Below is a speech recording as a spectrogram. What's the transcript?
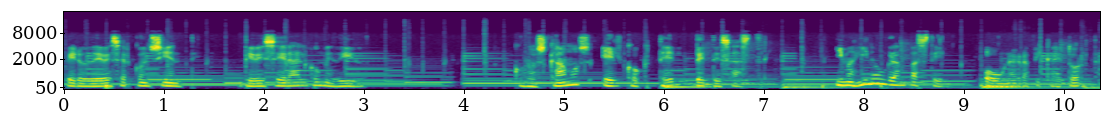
pero debe ser consciente, debe ser algo medido. Conozcamos el cóctel del desastre. Imagina un gran pastel o una gráfica de torta,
